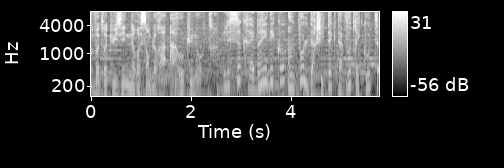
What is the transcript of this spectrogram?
Votre cuisine ne ressemblera à aucune autre. Le secret Bain et déco. Un pôle d'architectes à votre écoute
